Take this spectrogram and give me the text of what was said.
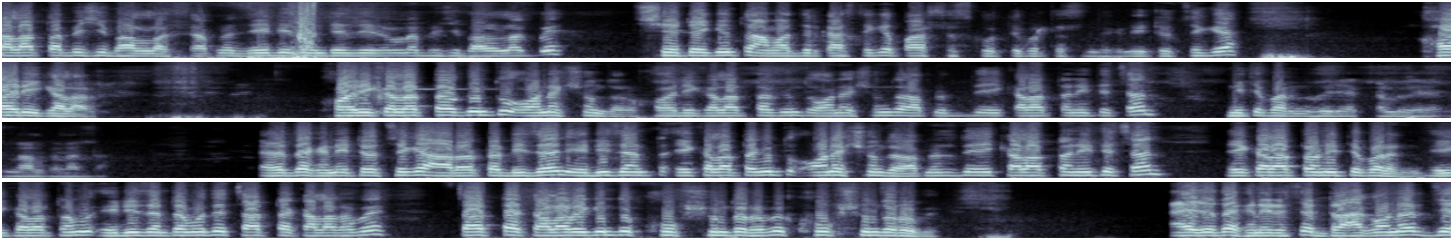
কালারটা বেশি ভালো লাগছে। আপনার যে ডিজাইন ডিজাইনটা বেশি ভালো লাগবে, সেটাই কিন্তু আমাদের কাছ থেকে পারচেস করতে পারতেছেন, দেখেন। এটা হচ্ছে গিয়া খয়েরি কালার খয়েরি কালারটাও কিন্তু অনেক সুন্দর। খয়েরি কালারটাও কিন্তু অনেক সুন্দর। আপনি যদি এই কালারটা নিতে চান, নিতে পারেন ওই একটা লাল কালারটা। দেখেন, এটা হচ্ছে গিয়ে আরও একটা ডিজাইন। এই ডিজাইনটা, এই কালারটা কিন্তু অনেক সুন্দর। আপনি যদি এই কালারটা নিতে চান, এই কালারটাও নিতে পারেন। এই কালারটা এই ডিজাইনটার মধ্যে চারটা কালার হবে। চারটা কালারে কিন্তু খুব সুন্দর হবে, খুব সুন্দর হবে। এই যে দেখেন, এটা হচ্ছে ড্রাগনের যে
